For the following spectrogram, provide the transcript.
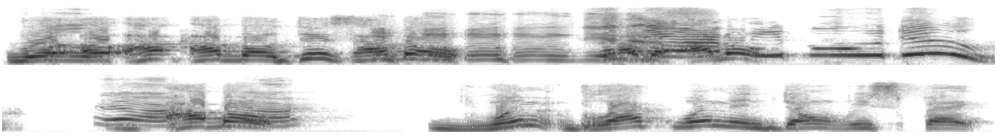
Well, so, uh, how, how, about this? How about yeah. there are people who do. How about women black women don't respect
